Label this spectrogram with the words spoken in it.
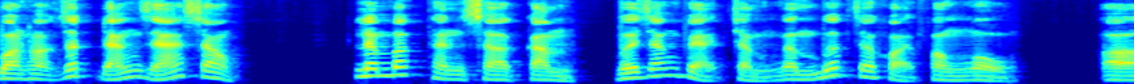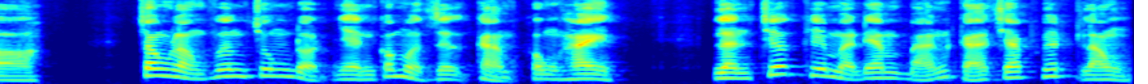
Bọn họ rất đáng giá sao? Lâm Bắc Thần sờ cầm, với dáng vẻ trầm ngâm bước ra khỏi phòng ngủ. Ờ, trong lòng Vương Trung đột nhiên có một dự cảm không hay. Lần trước khi mà đem bán cá chép huyết long,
